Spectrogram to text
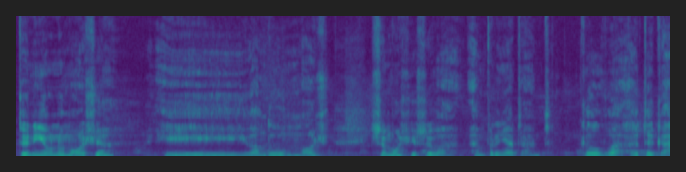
Tenia una moixa i van dur un moix, la moixa se va emprenyar tant que el va atacar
